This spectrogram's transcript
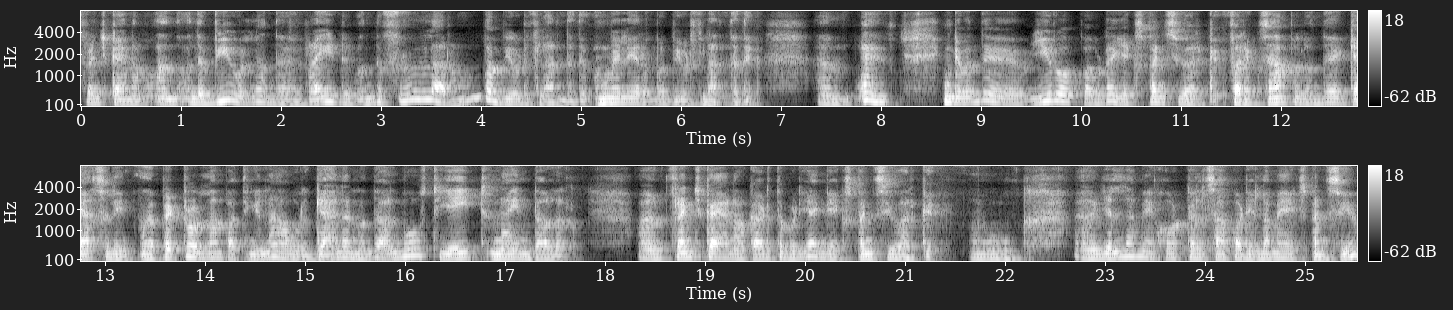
ஃப்ரெஞ்ச் கயானா அந்த அந்த வியூ எல்லாம் அந்த ரைடு வந்து ஃபுல்லாக ரொம்ப பியூட்டிஃபுல்லாக இருந்தது. உண்மையிலேயே ரொம்ப பியூட்டிஃபுல்லாக இருந்தது. Um, இங்கே வந்து யூரோப்பை விட எக்ஸ்பென்சிவா இருக்குது ஃபார் எக்ஸாம்பிள் வந்து கேசலின் அந்த பெட்ரோல்லாம் பார்த்தீங்கன்னா, ஒரு கேலன் வந்து almost eight nine dollar French கயானாவுக்கு அடுத்தபடியாக இங்கே எக்ஸ்பென்சிவாக இருக்குது எல்லாமே ஹோட்டல், சாப்பாடு எல்லாமே எக்ஸ்பென்சிவ்.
